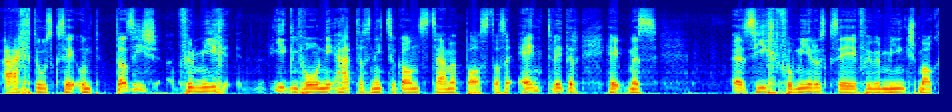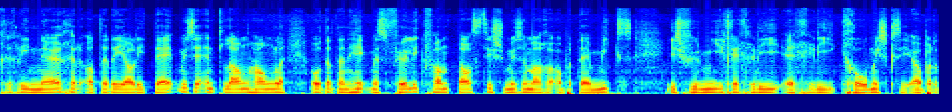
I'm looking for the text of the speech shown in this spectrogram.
echt ausgesehen und das ist für mich irgendwo hat das nicht so ganz zusammengepasst. Also entweder hat man es äh, sich von mir aus gesehen, für meinen Geschmack, ein bisschen näher an der Realität müssen entlanghangeln oder dann hätte man es völlig fantastisch müssen machen aber der Mix ist für mich ein bisschen, ein bisschen komisch gewesen. Aber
